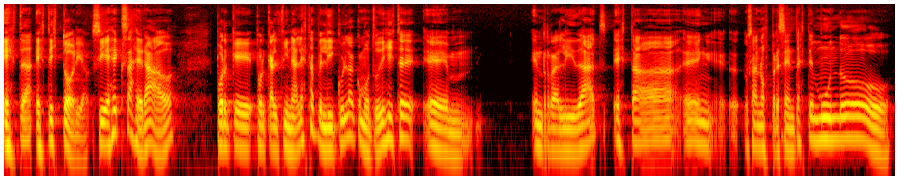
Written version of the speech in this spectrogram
esta, esta historia. Si es exagerado, porque, porque al final esta película, como tú dijiste, em, en realidad está, en, o sea, nos presenta este mundo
